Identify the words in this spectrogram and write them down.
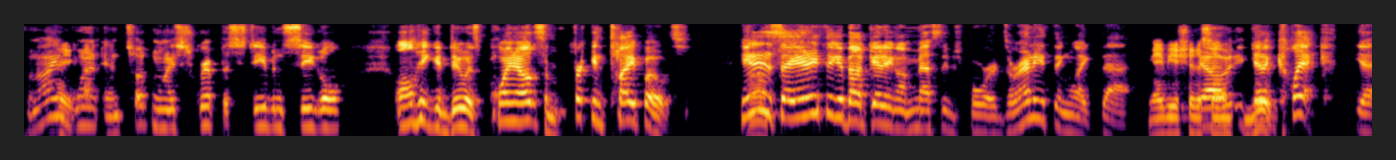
When I went go. and took my script to Steven Seagle, all he could do is point out some freaking typos. He oh. didn't say anything about getting on message boards or anything like that. Maybe you should have said, you know, get a click, you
